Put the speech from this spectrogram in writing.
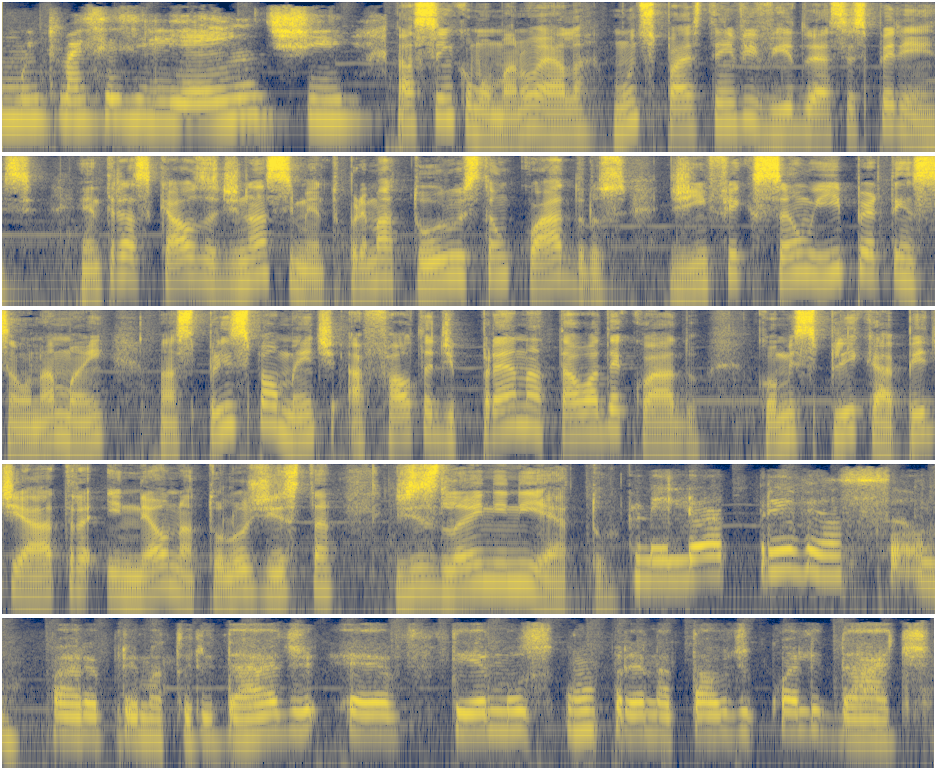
muito mais resiliente. Assim como Manuel ela, muitos pais têm vivido essa experiência. Entre as causas de nascimento prematuro estão quadros de infecção e hipertensão na mãe, mas principalmente a falta de pré-natal adequado, como explica a pediatra e neonatologista Gislaine Nieto. Melhor prevenção para a prematuridade é termos um pré-natal de qualidade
